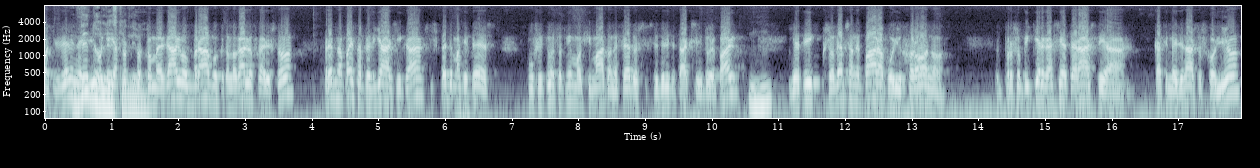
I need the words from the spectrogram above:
Όχι, δεν είναι δεν λίγο το λες και, αυτό και λίγο. Το, το μεγάλο μπράβο και το μεγάλο ευχαριστώ πρέπει να πάει στα παιδιά αρχικά, στους πέντε μαθητές που φοιτούν στο τμήμα οχημάτων εφέτος στην τρίτη τάξη του ΕΠΑΛ, γιατί ξοδέψανε πάρα πολύ χρόνο, προσωπική εργασία τεράστια καθημερινά στο σχολείο,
